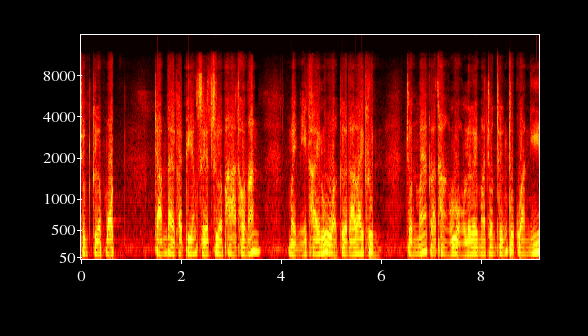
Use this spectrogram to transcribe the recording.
จนเกือบหมดจำได้แค่เพียงเศษเสื้อผ้าเท่านั้น ไม่มีใครรู้ว่าเกิดอะไรขึ้น จนแม้กระทั่งล่วงเลยมาจนถึงทุกวันนี้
